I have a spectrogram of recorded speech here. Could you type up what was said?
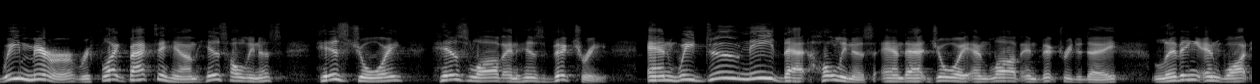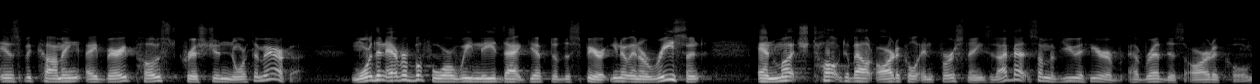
we mirror, reflect back to Him His holiness, His joy, His love, and His victory. And we do need that holiness and that joy and love and victory today, living in what is becoming a very post Christian North America. More than ever before, we need that gift of the Spirit. You know, in a recent and much talked about article in First Things, and I bet some of you here have read this article.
